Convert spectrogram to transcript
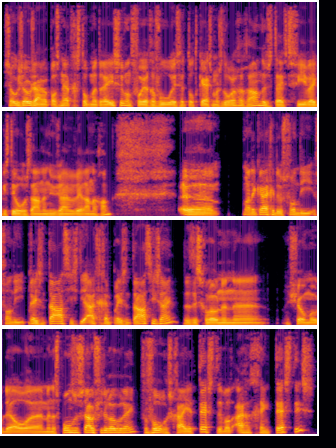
Sowieso zijn we pas net gestopt met racen, want voor je gevoel is het tot kerstmis doorgegaan. Dus het heeft vier weken stilgestaan en nu zijn we weer aan de gang. Ehm, maar dan krijg je dus van die, van die presentaties die eigenlijk geen presentatie zijn. Dat is gewoon een, eh, showmodel met een sponsorsausje eroverheen. Vervolgens ga je testen wat eigenlijk geen test is.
